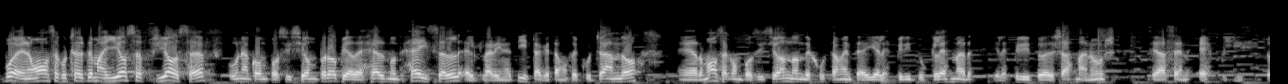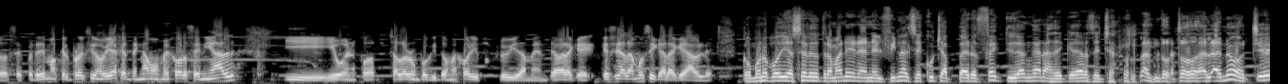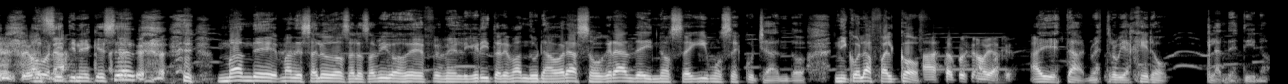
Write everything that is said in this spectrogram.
Bueno, vamos a escuchar el tema Joseph Joseph, una composición propia de Helmut Heysel, el clarinetista que estamos escuchando. hermosa composición donde justamente ahí el espíritu klezmer y el espíritu del jazz manouche se hacen explícitos. Esperemos que el próximo viaje tengamos mejor señal y, bueno, podamos charlar un poquito mejor y fluidamente. Ahora que, que, sea la música la que hable. Como no podía ser de otra manera, en el final se escucha perfecto y dan ganas de quedarse charlando toda la noche. Así tiene que ser. mande, mande saludos a los amigos de FM el grito, le mando un abrazo grande y nos seguimos escuchando. Nicolás Falkov. Hasta el próximo viaje. Ahí está, nuestro viajero clandestino.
